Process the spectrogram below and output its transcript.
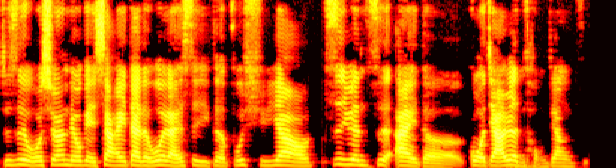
就是我希望留给下一代的未来是一个不需要自怨自艾的国家认同这样子。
